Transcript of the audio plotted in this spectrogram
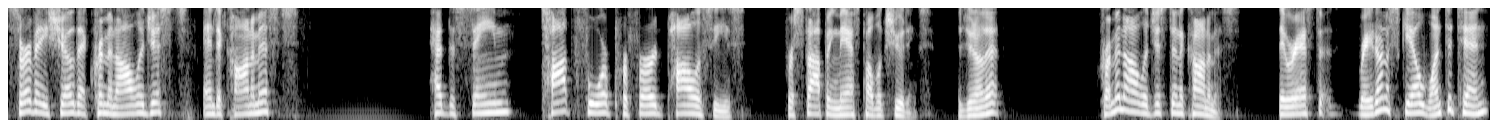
surveys show that criminologists and economists had the same top four preferred policies for stopping mass public shootings. Did you know that? Criminologists and economists. They were asked to rate on a scale 1 to 10,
